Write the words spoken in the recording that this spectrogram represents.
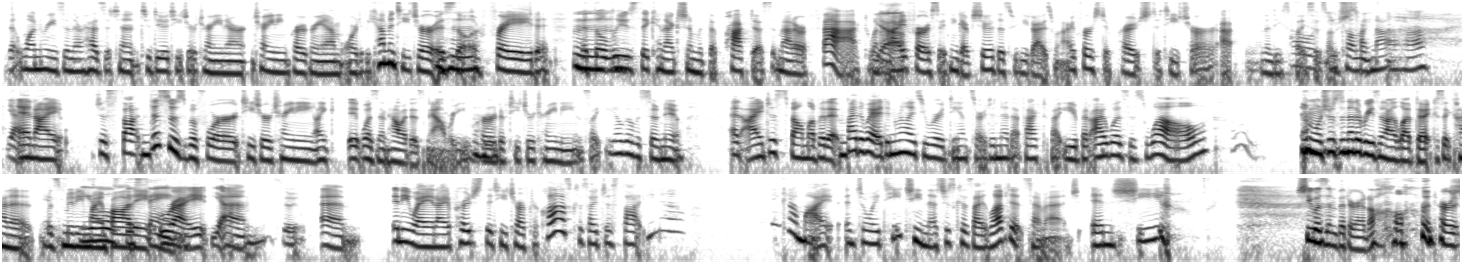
that one reason they're hesitant to do a teacher trainer training program or to become a teacher is they're mm-hmm. afraid that they'll mm. lose the connection with the practice. A matter of fact, when Yeah. I first, I think I've shared this with you guys, when I first approached a teacher at one of these oh, places I you was talking me. about, Uh-huh. Yeah. and I just thought and this was before teacher training. Like it wasn't how it is now, where you mm-hmm. heard of teacher trainings, like yoga was so new. And I just fell in love with it. And by the way, I didn't realize you were a dancer. I didn't know that fact about you, but I was as well. Which was another reason I loved it because it kind of was moving my body. Right. Yeah. Um, so um anyway, and I approached the teacher after class because I just thought, you know, I think I might enjoy teaching this just because I loved it so much. And she, She wasn't bitter at all in her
